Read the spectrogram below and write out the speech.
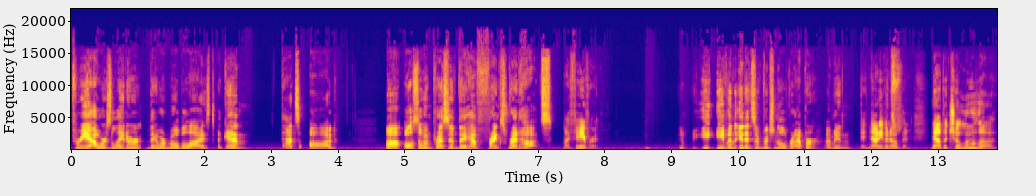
three hours later, they were mobilized again. That's odd. Uh, also impressive, they have Frank's Red Hots, My favorite. e- even in its original wrapper. I mean, It's not even open. Now the Cholula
